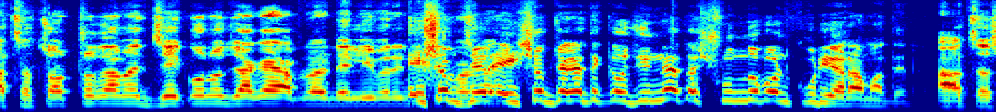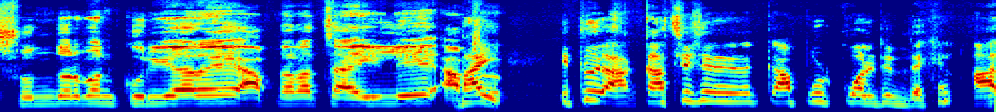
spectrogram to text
আচ্ছা চট্টগ্রামের যে কোনো জায়গায় আপনারা ডেলিভারি এইসব এইসব জায়গা থেকে জিন না তা সুন্দরবন কুরিয়ার আমাদের। আচ্ছা সুন্দরবন কুরিয়ারে আপনারা চাইলে ভাই একটু কাছে এসে কাপড় কোয়ালিটি দেখেন। আর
